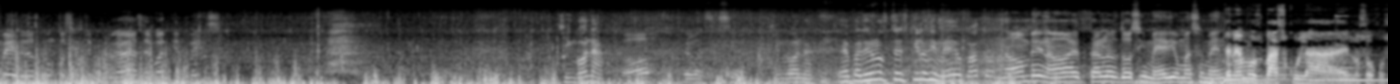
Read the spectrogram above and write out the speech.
Bait de 2.7 pulgadas de Watt Chingona, No, rebasísimo. chingona. Me perdí unos 3 kilos y medio, 4. No, hombre, no, están los dos y medio más o menos. Tenemos báscula en los ojos.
